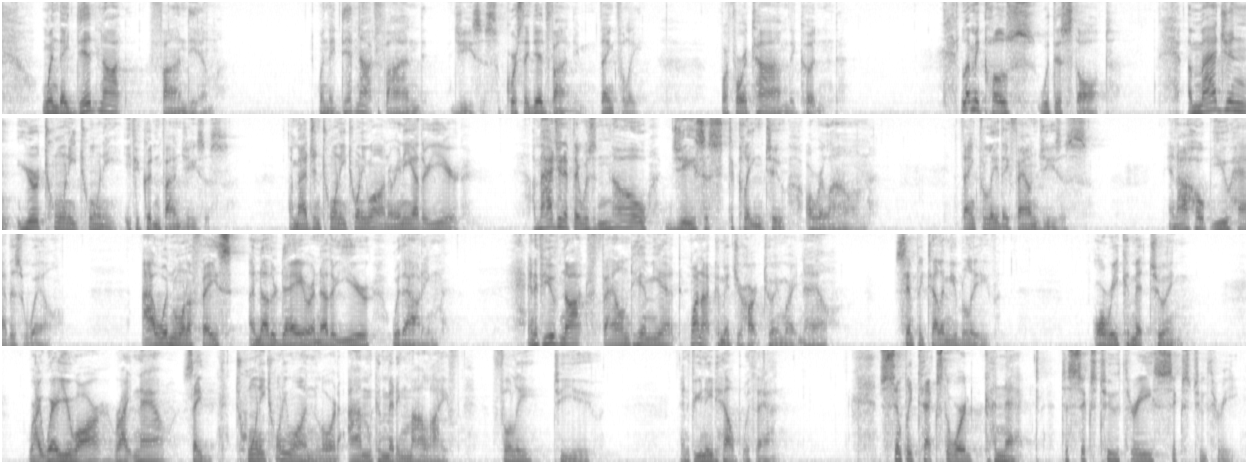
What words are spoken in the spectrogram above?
When they did not find him, when they did not find Jesus. Of course, they did find him, thankfully, but for a time they couldn't. Let me close with this thought. Imagine your 2020 if you couldn't find Jesus. Imagine 2021 or any other year. Imagine if there was no Jesus to cling to or rely on. Thankfully, they found Jesus. And I hope you have as well. I wouldn't want to face another day or another year without him. And if you've not found him yet, why not commit your heart to him right now? Simply tell him you believe or recommit to Him. Right where you are right now, say, 2021, Lord, I'm committing my life fully to you. And if you need help with that, simply text the word connect to 623 623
